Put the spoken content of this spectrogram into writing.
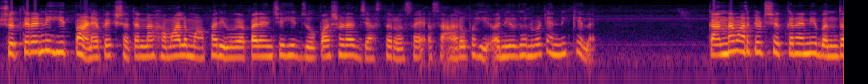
शेतकऱ्यांनी हित पाहण्यापेक्षा त्यांना हमाल मापारी व व्यापाऱ्यांचे हित जोपासण्यात जास्त रस आहे असा आरोपही अनिल घनवट यांनी केला कांदा मार्केट शेतकऱ्यांनी बंद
